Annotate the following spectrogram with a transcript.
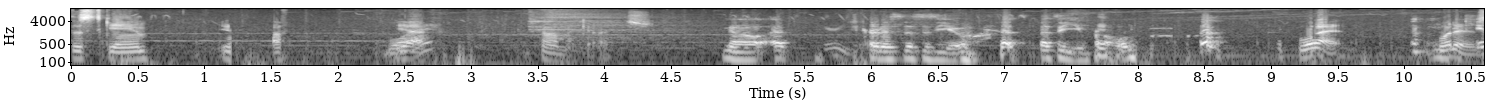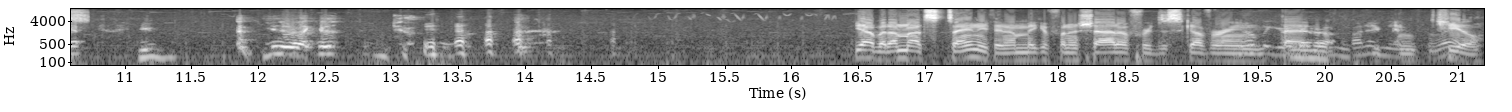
This game. What? Yeah. Oh my gosh. No, uh, Here you go. Curtis, this is you. That's that's a you problem. What? What You is? You, you're like. Yeah, but I'm not saying anything. I'm making fun of Shadow for discovering No, that No, no, making fun of you can heal.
